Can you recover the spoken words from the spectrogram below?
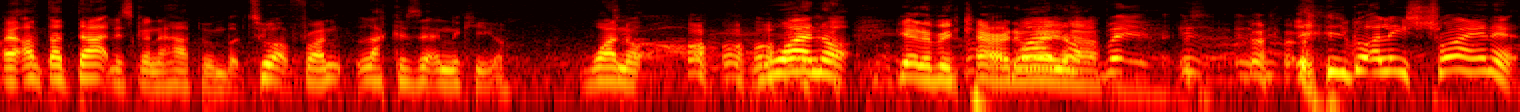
I, I doubt it's going to happen. But two up front, Lacazette and Nketiah. Why not? Why not? Get a bit carried Why away not? now. But it's- you got to at least try, innit?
